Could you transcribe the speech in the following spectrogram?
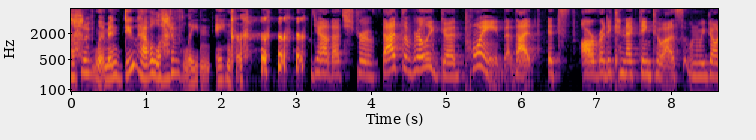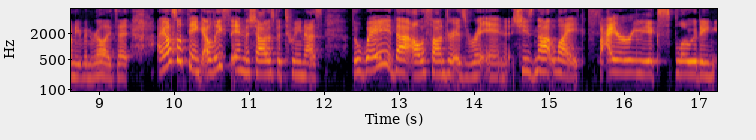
lot of women do have a lot of latent anger. yeah, that's true. That's a really good point that, that it's already connecting to us when we don't even realize it. I also think, at least in the shadows between us, the way that Alessandra is written, she's not like fiery, exploding,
